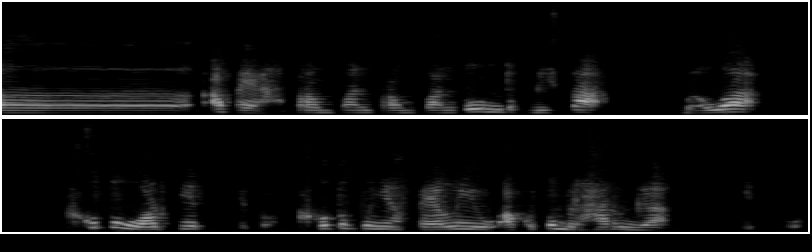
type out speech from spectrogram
uh, apa ya perempuan-perempuan tuh untuk bisa bahwa aku tuh worth it gitu. Aku tuh punya value aku tuh berharga gitu.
